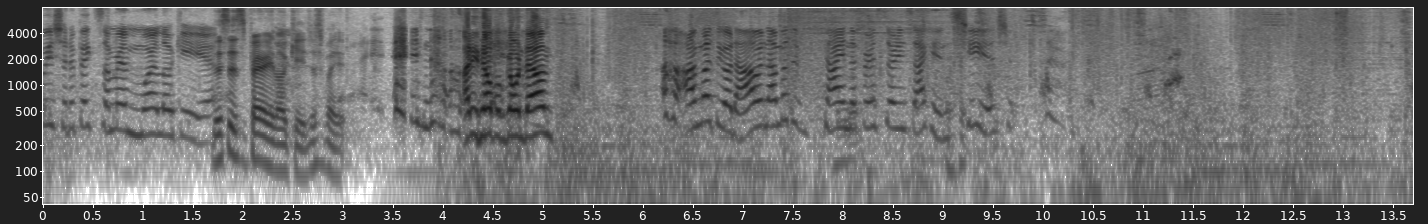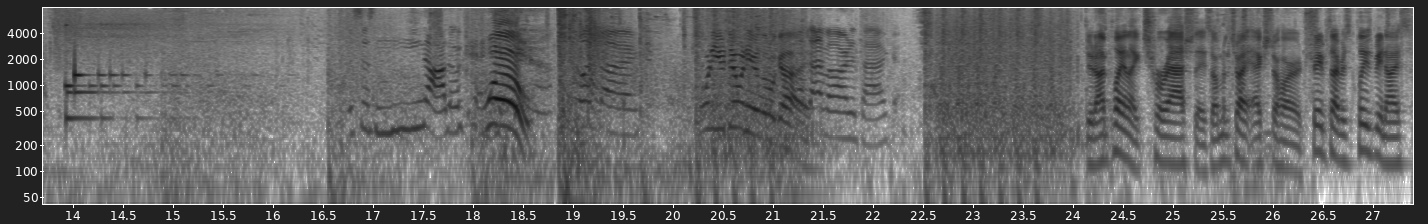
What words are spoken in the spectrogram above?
We should have picked somewhere more low key. This is very low key. Just wait. no. I need help. I'm going down. I'm about to go down. I'm about to die in the first 30 seconds. Jeez. This is not okay. Whoa! What the heck? What are you doing here, little I guy? have a heart attack. Dude, I'm playing like trash today, so I'm gonna try extra hard. Stream snipers, please be nice.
